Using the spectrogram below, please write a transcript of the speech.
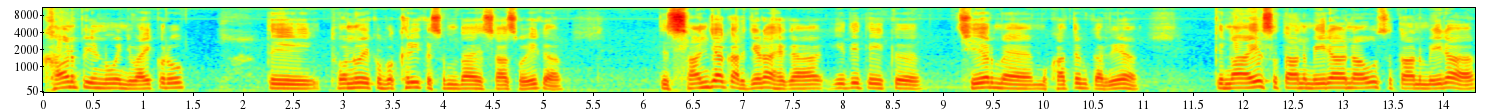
ਖਾਣ ਪੀਣ ਨੂੰ ਇੰਜੋਏ ਕਰੋ। ਤੇ ਤੁਹਾਨੂੰ ਇੱਕ ਵੱਖਰੀ ਕਿਸਮ ਦਾ ਅਹਿਸਾਸ ਹੋਏਗਾ। ਤੇ ਸਾਂਝਾ ਘਰ ਜਿਹੜਾ ਹੈਗਾ, ਇਹਦੇ ਤੇ ਇੱਕ ਸ਼ੇਅਰ ਮੈਂ ਮੁਖਾਤਬ ਕਰ ਰਿਹਾ ਕਿ ਨਾ ਇਹ ਸਤਾਨ ਮੇਰਾ, ਨਾ ਉਹ ਸਤਾਨ ਮੇਰਾ,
